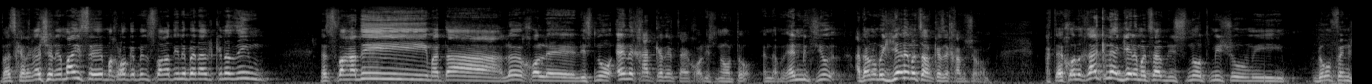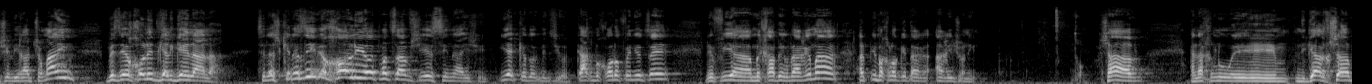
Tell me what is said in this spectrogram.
ואז כנראה שלמעשה מחלוקת בין ספרדים לבין האשכנזים. לספרדים אתה לא יכול אה, לשנוא, אין אחד כזה שאתה יכול לשנוא אותו, אין, אין מציאות, אדם לא מגיע למצב כזה חד ושלום. אתה יכול רק להגיע למצב לשנות מישהו באופן של יראת שמיים, וזה יכול להתגלגל הלאה. אצל האשכנזים יכול להיות מצב שיהיה שנאה אישית, יהיה כזאת מציאות. כך בכל אופן יוצא, לפי המחבר והרימה, על פי מחלוקת הראשונים. טוב, עכשיו, אנחנו אה, ניגע עכשיו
